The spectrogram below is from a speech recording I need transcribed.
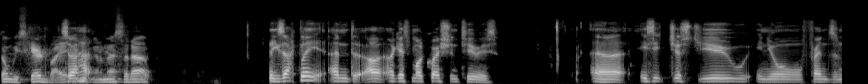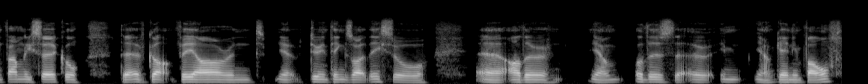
Don't be scared by it. So You're not going to mess it up. Exactly, and uh, I guess my question to you is: uh, Is it just you in your friends and family circle that have got VR and you know doing things like this, or uh, are there you know others that are in, you know getting involved?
